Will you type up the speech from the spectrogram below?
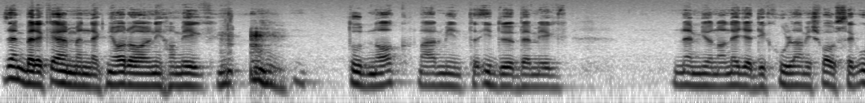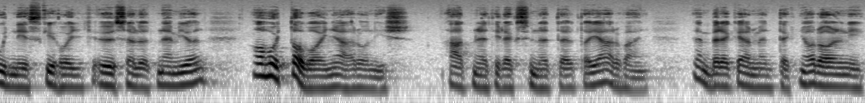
Az emberek elmennek nyaralni, ha még tudnak, már mint időben még nem jön a negyedik hullám, és valószínűleg úgy néz ki, hogy ősz előtt nem jön, ahogy tavaly nyáron is átmenetileg szünetelt a járvány. Emberek elmentek nyaralni,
